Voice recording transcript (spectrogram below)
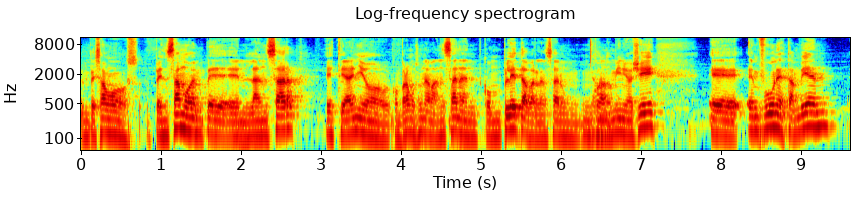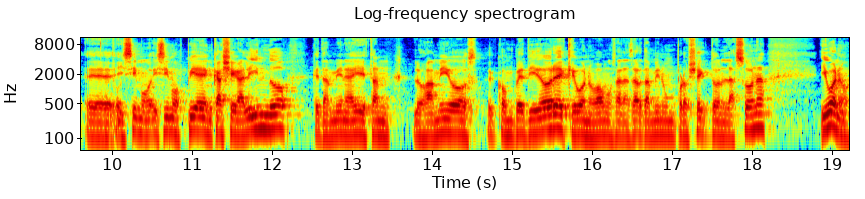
empezamos, pensamos en, lanzar este año, compramos una manzana en- completa para lanzar un, condominio allí. Eh, en Funes también, eh, hicimos, hicimos pie en calle Galindo, que también ahí están los amigos competidores, que bueno, vamos a lanzar también un proyecto en la zona. Y bueno,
